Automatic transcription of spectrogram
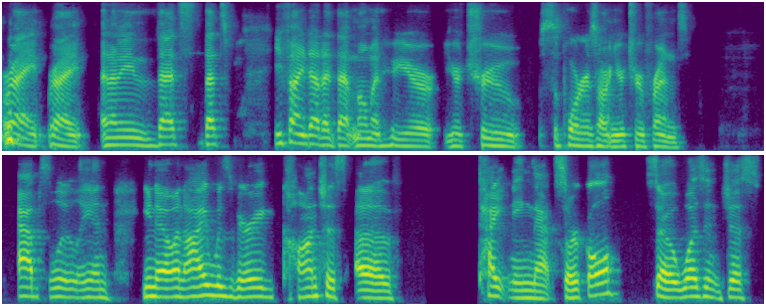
Right right. And i mean that's that's you find out at that moment who your your true supporters are and your true friends. Absolutely. And you know and i was very conscious of tightening that circle. So it wasn't just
